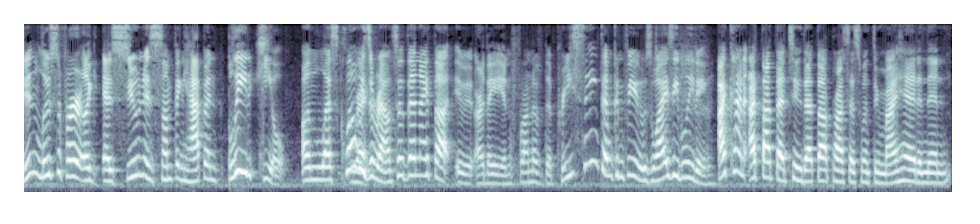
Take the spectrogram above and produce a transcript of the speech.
didn't Lucifer like as soon as something happened, bleed, heal, unless Chloe's Right. around? So then I thought, are they in front of the precinct? I'm confused. Why is he bleeding? I kind of I thought that too. That thought process went through my head, and then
